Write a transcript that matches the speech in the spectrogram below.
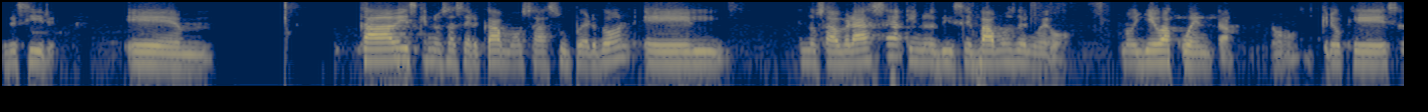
Es decir, em, cada vez que nos acercamos a su perdón, Él nos abraza y nos dice, vamos de nuevo, nos lleva cuenta. ¿no? Creo que eso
